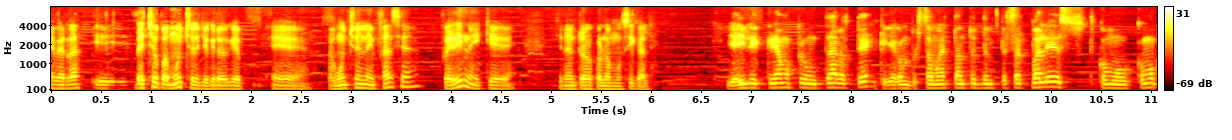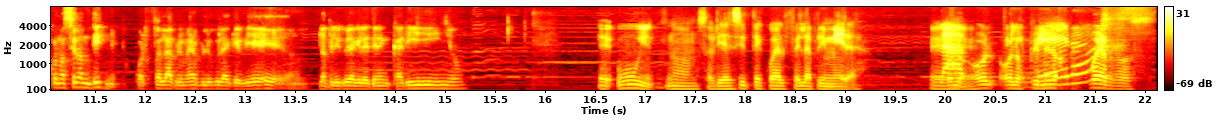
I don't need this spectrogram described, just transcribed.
es verdad. Eh, De hecho, para muchos, yo creo que eh, para muchos en la infancia fue Disney que, que entró con los musicales. Y ahí les queríamos preguntar a ustedes, que ya conversamos esto antes de empezar, ¿cuál es, cómo, cómo conocieron Disney? ¿Cuál fue la primera película que vieron? ¿La película que le tienen cariño? Eh, uy, no, no sabría decirte cuál fue la primera. Eh, La- O, o los primeros Primera. recuerdos.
